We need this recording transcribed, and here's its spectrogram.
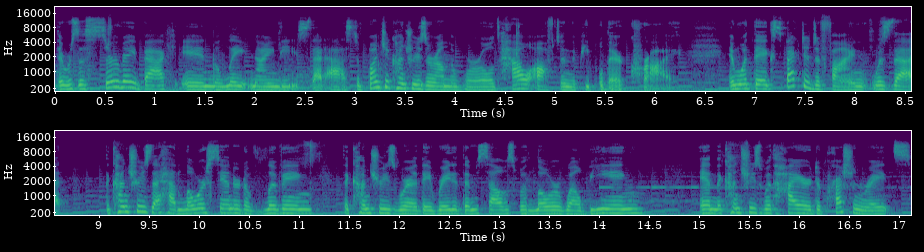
There was a survey back in the late 90s that asked a bunch of countries around the world how often the people there cry. And what they expected to find was that the countries that had lower standard of living, the countries where they rated themselves with lower well-being, and the countries with higher depression rates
